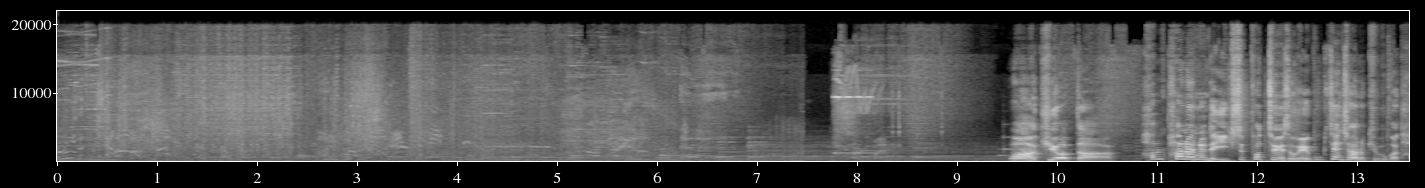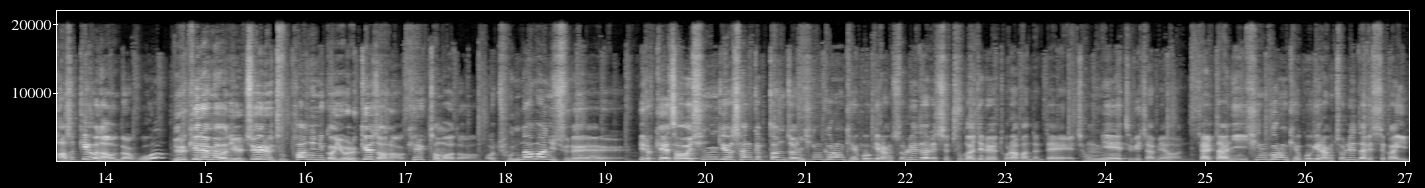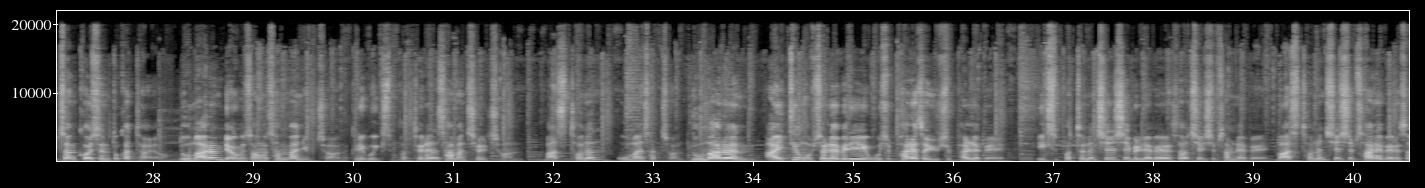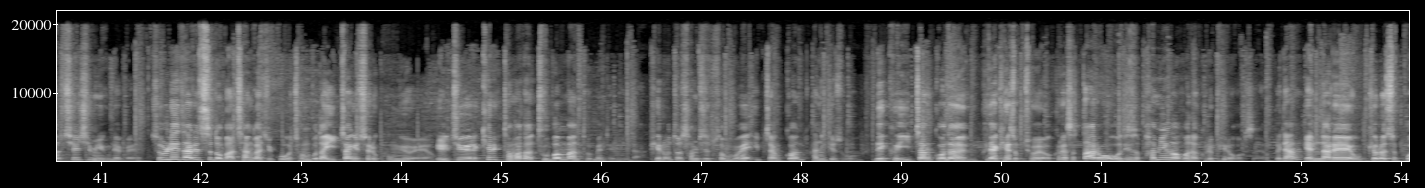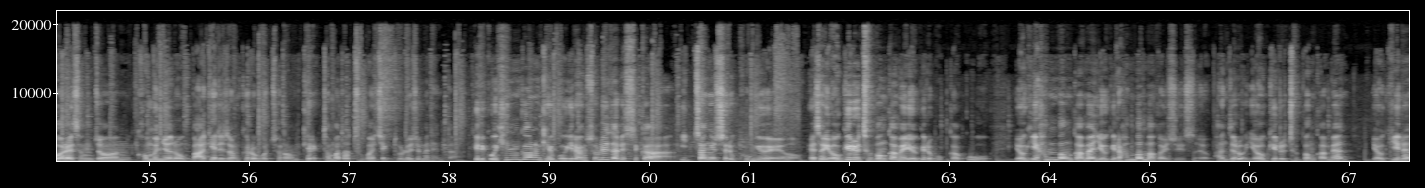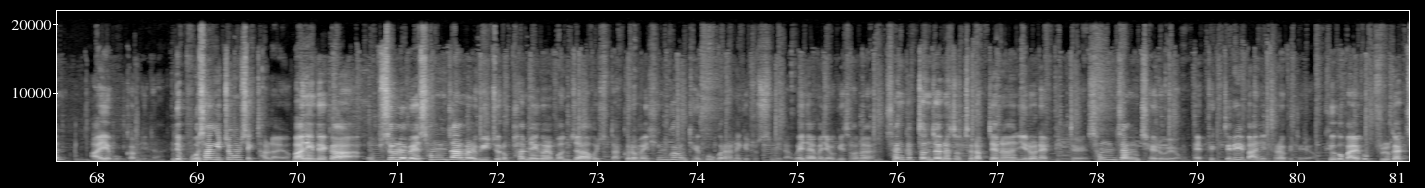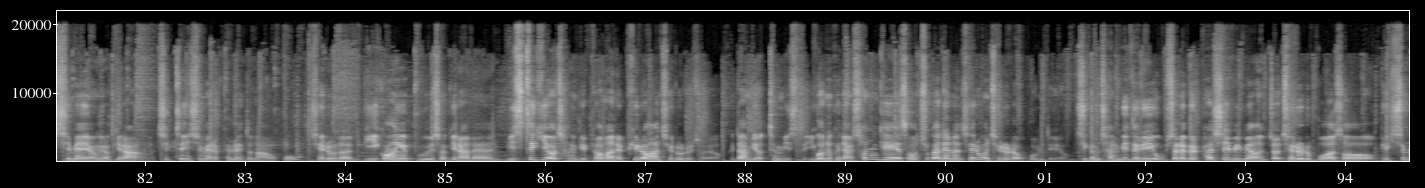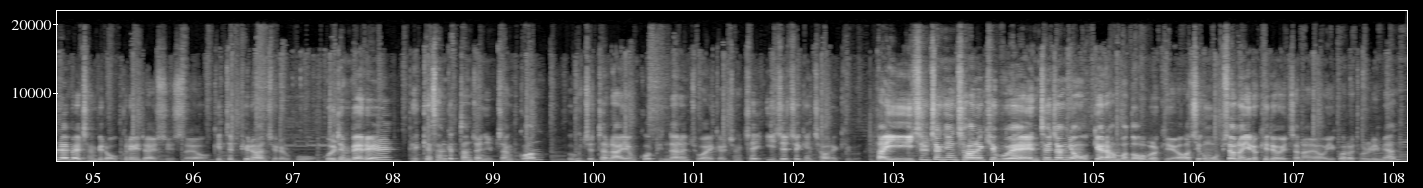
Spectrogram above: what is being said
와 귀엽다. 한 판 했는데 익스퍼트에서 외국 텐차르 큐브가 다섯 개가 나온다고? 이렇게 되면 일주일에 두 판이니까 열 개잖아 캐릭터마다. 어 존나 많이 주네. 이렇게 해서 신규 상급 던전 흰구름 계곡이랑 솔리다리스 두 가지를 돌아봤는데 정리해 드리자면 자 일단 이 흰구름 계곡이랑 솔리다리스가 입장 컷은 똑같아요. 노말은 명성 36,000 그리고 익스퍼트는 47,000 마스터는 54,000 노말은 아이템 옵션 레벨이 58에서 68레벨 익스퍼트는 71레벨에서 73레벨 마스터는 74레벨에서 86레벨 솔리다리스도 마찬가지고 전부 다 입장 횟수를 공유해요. 일주일에 캐릭터마다 두 번만 도면 됩니다. 피로도 30 소모에 입장권 한개 소모 근데 그 입장권은 그냥 계속 줘요. 그래서 따로 어디서 파밍하거나 그럴 필요가 없어요. 그냥 옛날에 오큘러스 부활의 성전 검은 연옥 마계대전 그런 것처럼 캐릭터마다 두 번씩 돌려주면 된다. 그리고 흰구는 계곡이랑 솔리다리스가 입장 횟수를 공유해요. 그래서 여기를 두 번 가면 여기를 못 가고 여기 한 번 가면 여기를 한 번만 갈 수 있어요. 반대로 여기를 두 번 가면 여기는 아예 못 갑니다. 근데 보상이 조금씩 달라요. 만약 내가 옵션 레벨 성장을 위주로 파밍을 먼저 하고 싶다. 그러면 흰구름 계곡을 하는 게 좋습니다. 왜냐면 여기서는 상급 던전에서 드랍되는 이런 에픽들 성장 재료용 에픽들이 많이 드랍이 돼요. 그거 말고 불가침의 영역이랑 짙은 시메르 펠렌도 나오고 재료는 미광의 부유석이라는 미스트 기어 장비 변환에 필요한 재료를 줘요. 그 다음 옅은 미스트. 이거는 그냥 선계에서 추가되는 새로운 재료라고 보면 돼요. 지금 장비들이 옵션 레벨 80이면 저 재료를 모아서 110레벨 장비를 업그레이드 할 수 있어요. 그때 필요한 재료고 골든벨을 100회 상급 던전 입장권 응주탄 라이언 꽃 빛나 는 조화의 결정체 이질적인 차원의 큐브. 자 이 이질적인 차원의 큐브에 엔트정령 어깨를 한번 넣어볼게요. 지금 옵션은 이렇게 되어 있잖아요. 이거를 돌리면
